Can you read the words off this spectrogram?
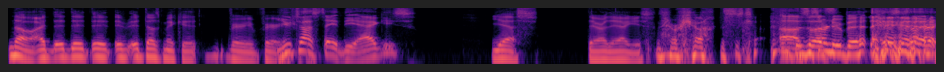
no, I it it, it, it does make it very very Utah. State, the Aggies. Yes, they are the Aggies. There we go. This is Uh, this so is our new bit. Our-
